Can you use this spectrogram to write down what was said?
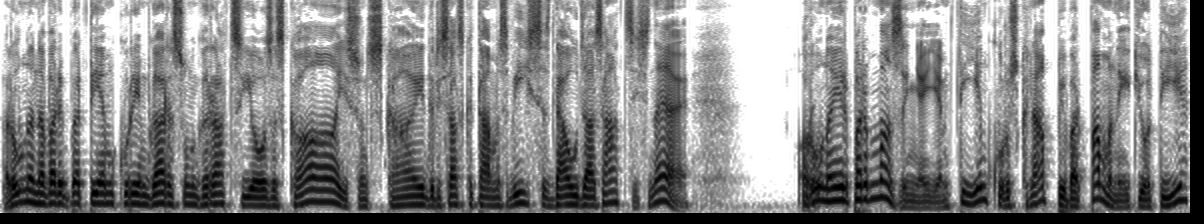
Runa nav arī par tiem, kuriem garas un graciozas kājas un skaidri saskatāmas visas daudzās acis, nē. Runa ir par maziņajiem, tiem, kurus knapi var pamanīt, jo tie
